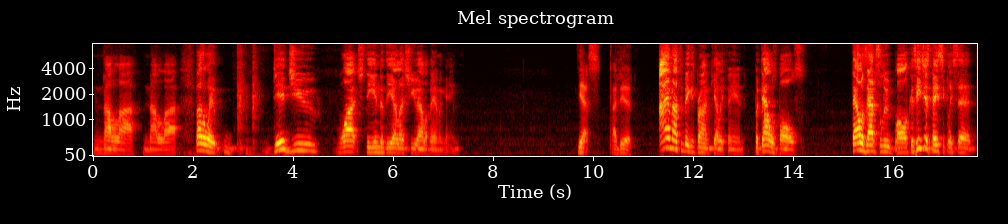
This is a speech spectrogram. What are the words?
Not a lie. Not a lie. By the way, did you watch the end of the LSU Alabama game? Yes, I did. I am not the biggest Brian Kelly fan, but that was balls. That was absolute ball because he just basically said,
